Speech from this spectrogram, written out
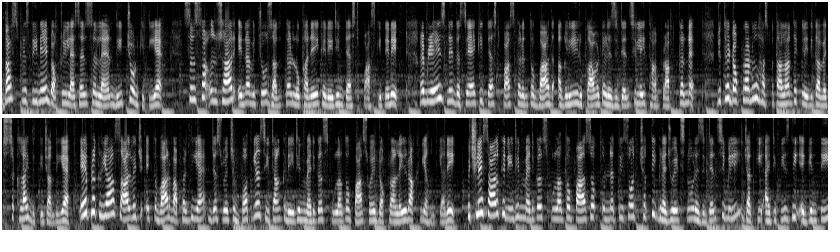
10% ਨੇ ਡਾਕਟਰੀ ਲਾਇਸੈਂਸ ਲੈਣ ਦੀ ਚੋਣ ਕੀਤੀ ਹੈ। ਸੰਸਥਾ ਅਨੁਸਾਰ ਇਹਨਾਂ ਵਿੱਚੋਂ ਜ਼ਿਆਦਾਤਰ ਲੋਕਾਂ ਨੇ ਕੈਨੇਡੀਅਨ ਟੈਸਟ ਪਾਸ ਕੀਤੇ ਨੇ। ਰੈਮਰੇਜ਼ ਨੇ ਦੱਸਿਆ ਕਿ ਟੈਸਟ ਪਾਸ ਕਰਨ ਤੋਂ ਬਾਅਦ ਅਗਲੀ ਰੁਕਾਵਟ ਰੈਜ਼ੀਡੈਂਸੀ ਲਈ ਥਾਂ ਪ੍ਰਾਪਤ ਕਰਨਾ ਹੈ, ਜਿੱਥੇ ਡਾਕਟਰਾਂ ਨੂੰ ਹਸਪਤਾਲਾਂ ਤੇ ਕਲੀਨਿਕਾਂ ਵਿੱਚ ਸਿਖਲਾਈ ਦਿੱਤੀ ਜਾਂਦੀ ਹੈ। ਇਹ ਪ੍ਰਕਿਰਿਆ ਸਾਲ ਵਿੱਚ ਇੱਕ ਵਾਰ ਵਾਪਰਦੀ ਹੈ, ਜਿਸ ਵਿੱਚ ਬਹੁਤੀਆਂ ਸੀਟਾਂ ਕੈਨੇਡੀਅਨ ਮੈਡੀਕਲ ਸਕੂਲਾਂ ਤੋਂ ਪਾਸ ਹੋਏ ਡਾਕਟਰਾਂ ਲਈ ਰਾਖਵੀਆਂ ਹੁੰਦੀਆਂ ਨੇ। ਪਿਛਲੇ ਸਾਲ ਕੈਨੇਡੀਅਨ ਮੈਡੀਕਲ ਸਕੂਲਾਂ ਤੋਂ ਪਾਸ 2936 ਗ੍ਰੈਜੂਏਟਸ ਨੂੰ ਰੈਜ਼ੀਡੈਂਸੀ ਮਿਲੀ, ਜਦਕਿ ਆਈਟੀਪੀਜ਼ ਦੀ ਇੱਕ ਗਿਣਤੀ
